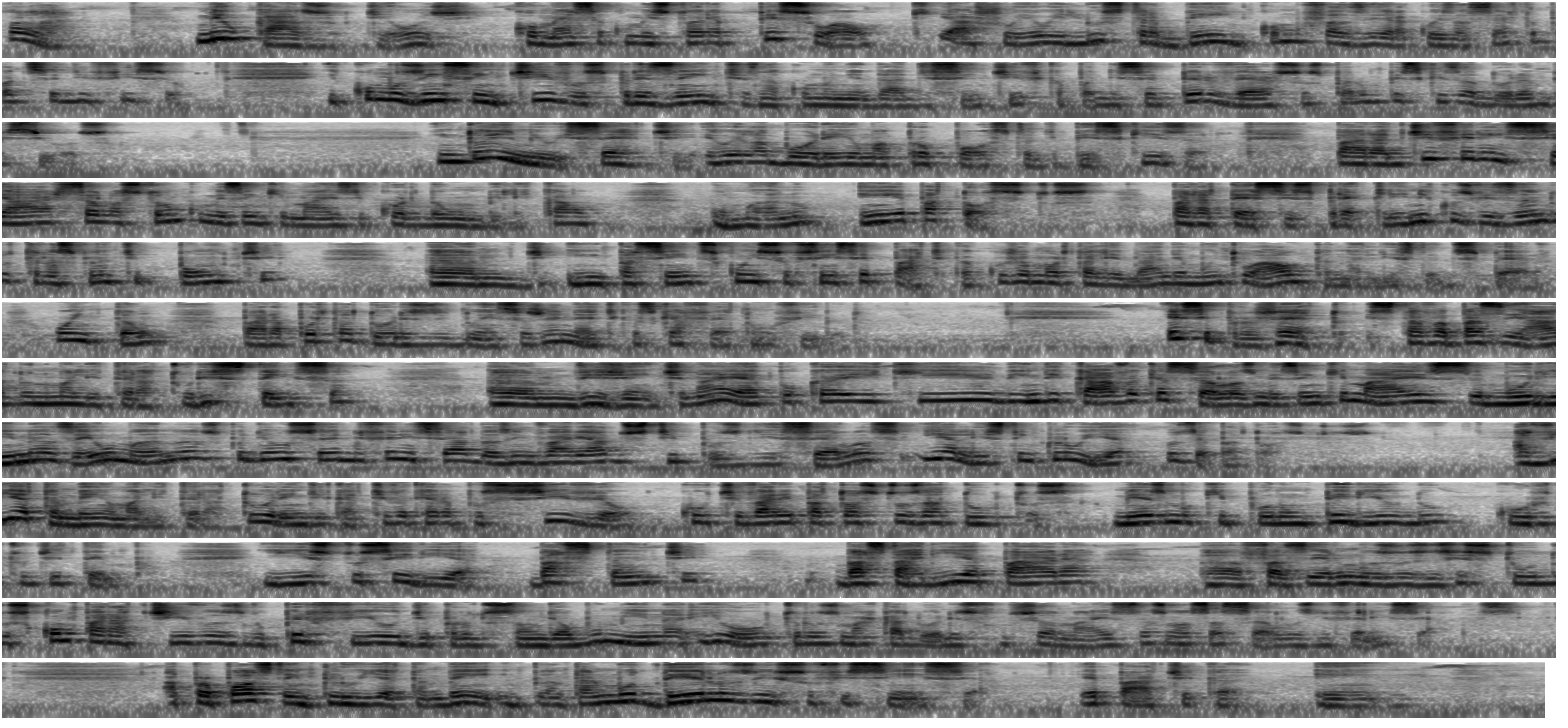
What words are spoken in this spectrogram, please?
Olá, meu caso de hoje começa com uma história pessoal que acho eu ilustra bem como fazer a coisa certa pode ser difícil e como os incentivos presentes na comunidade científica podem ser perversos para um pesquisador ambicioso. Em 2007, eu elaborei uma proposta de pesquisa para diferenciar células-tronco mesenquimais de cordão umbilical humano em hepatócitos para testes pré-clínicos visando o transplante ponte um, de, em pacientes com insuficiência hepática, cuja mortalidade é muito alta na lista de espera, ou então para portadores de doenças genéticas que afetam o fígado. Esse projeto estava baseado numa literatura extensa um, vigente na época e que indicava que as células mesenquimais murinas e humanas podiam ser diferenciadas em variados tipos de células e a lista incluía os hepatócitos. Havia também uma literatura indicativa que era possível cultivar hepatócitos adultos, mesmo que por um período curto de tempo. E isto seria bastante, bastaria para uh, fazermos os estudos comparativos do perfil de produção de albumina e outros marcadores funcionais das nossas células diferenciadas. A proposta incluía também implantar modelos de insuficiência hepática em,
